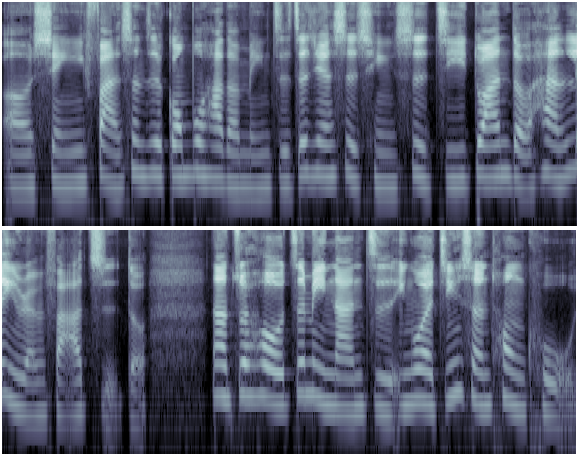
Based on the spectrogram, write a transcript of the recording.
呃嫌疑犯，甚至公布他的名字，这件事情是极端的和令人发指的。那最后，这名男子因为精神痛苦，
